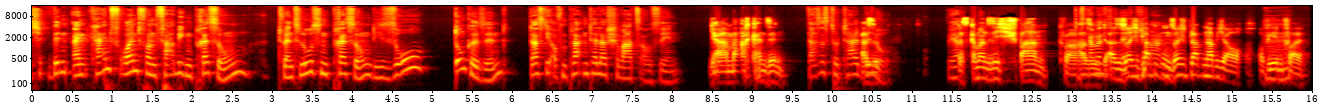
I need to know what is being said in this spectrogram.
Ich bin ein, kein Freund von farbigen Pressungen, translucent Pressungen, die so dunkel sind, dass die auf dem Plattenteller schwarz aussehen. Ja, macht keinen Sinn. Das ist total billo. Also, ja. Das kann man sich sparen, quasi. Also solche Platten, sparen. solche Platten habe ich auch, auf jeden mhm. Fall.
